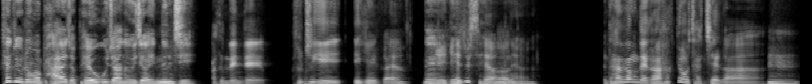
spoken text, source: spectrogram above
태도 이런 걸 봐야죠. 배우고자 하는 의지가 있는지. 아 근데 이제 솔직히 얘기할까요? 네. 얘기해 주세요. 어, 그냥. 한성대가 학교 자체가 음.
